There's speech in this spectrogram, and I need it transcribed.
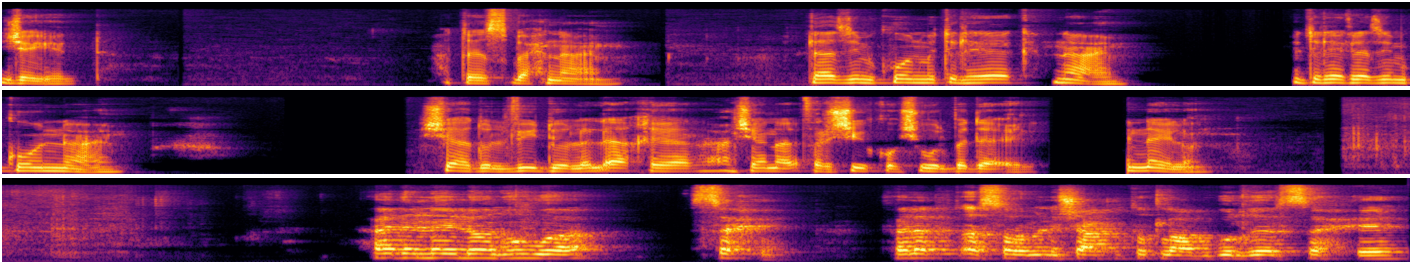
جيد. حتى يصبح ناعم. لازم يكون مثل هيك ناعم. مثل هيك لازم يكون ناعم. شاهدوا الفيديو للآخر عشان أفرجيكم شو البدائل. النايلون. هذا النايلون هو صحي فلا تتأثروا من إشاعة تطلع بقول غير صحي.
